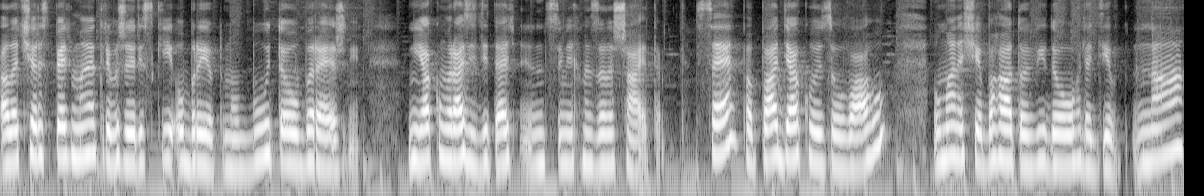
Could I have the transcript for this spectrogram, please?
але через 5 метрів вже різкий обрив, тому будьте обережні. Ніякому разі дітей самих не залишайте. Все, папа, дякую за увагу. У мене ще багато відеооглядів на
